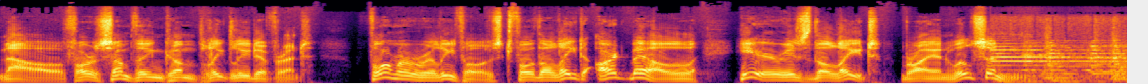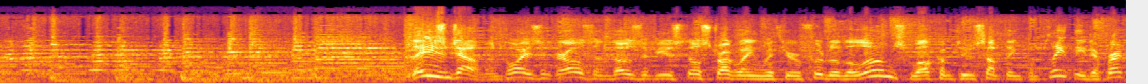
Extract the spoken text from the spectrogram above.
Now, for something completely different. Former relief host for the late Art Bell, here is the late Brian Wilson. Ladies and gentlemen, boys and girls, and those of you still struggling with your Fruit of the Looms, welcome to something completely different.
